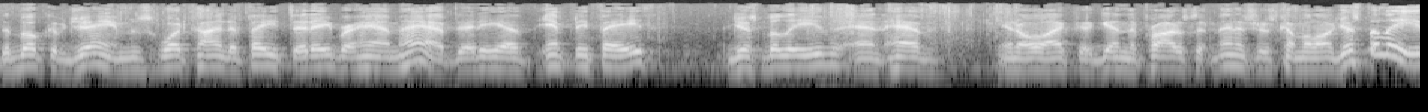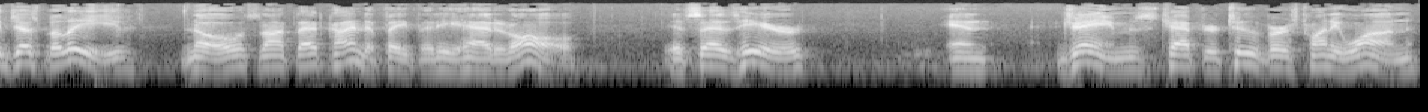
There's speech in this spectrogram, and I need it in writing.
the book of James, what kind of faith did Abraham have? Did he have empty faith? Just believe and have, you know, like again the Protestant ministers come along, just believe, just believe. No, it's not that kind of faith that he had at all. It says here in James chapter 2 verse 21,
